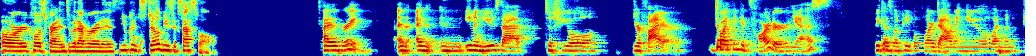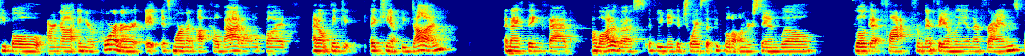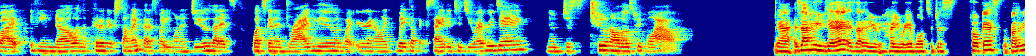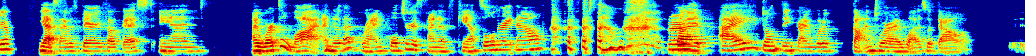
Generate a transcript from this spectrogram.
or your close friends, whatever it is, you can still be successful. I agree. And and and even use that to fuel your fire. Do I think it's harder? Yes. Because when people are doubting you and when people are not in your corner, it, it's more of an uphill battle. But I don't think it, it can't be done. And I think that a lot of us, if we make a choice that people don't understand, will will get flack from their family and their friends. But if you know in the pit of your stomach that it's what you want to do, that it's what's going to drive you and what you're going to like wake up excited to do every day, you know, just tune all those people out. Yeah. Is that how you did it? Is that how you how you were able to just focus in front of you? Yes, I was very focused and I worked a lot. I know that grind culture is kind of canceled right now. but I don't think I would have gotten to where I was without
